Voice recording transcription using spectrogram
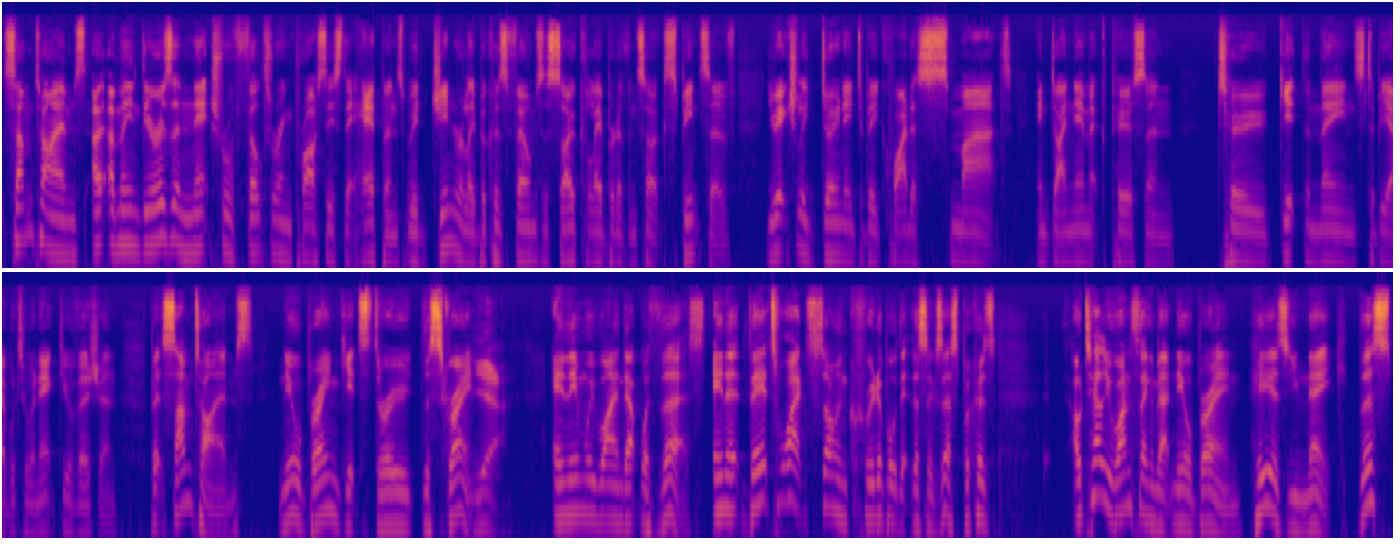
sometimes I, I mean there is a natural filtering process that happens where generally because films are so collaborative and so expensive you actually do need to be quite a smart and dynamic person to get the means to be able to enact your vision but sometimes neil breen gets through the screen yeah. and then we wind up with this. And it, that's why it's so incredible that this exists because I'll tell you one thing about Neil Breen. He is unique. This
